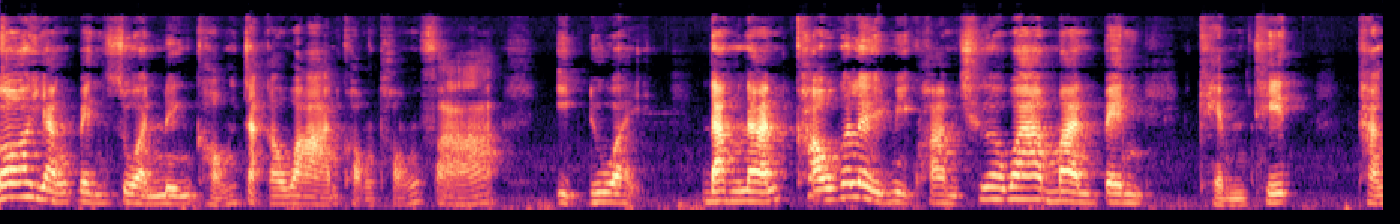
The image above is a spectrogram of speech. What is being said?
ก็ยังเป็นส่วนหนึ่งของจักรวาลของท้องฟ้าอีกด้วย ดังนั้นเขาก็เลยมีความเชื่อว่ามันเป็นเข็มทิศทาง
